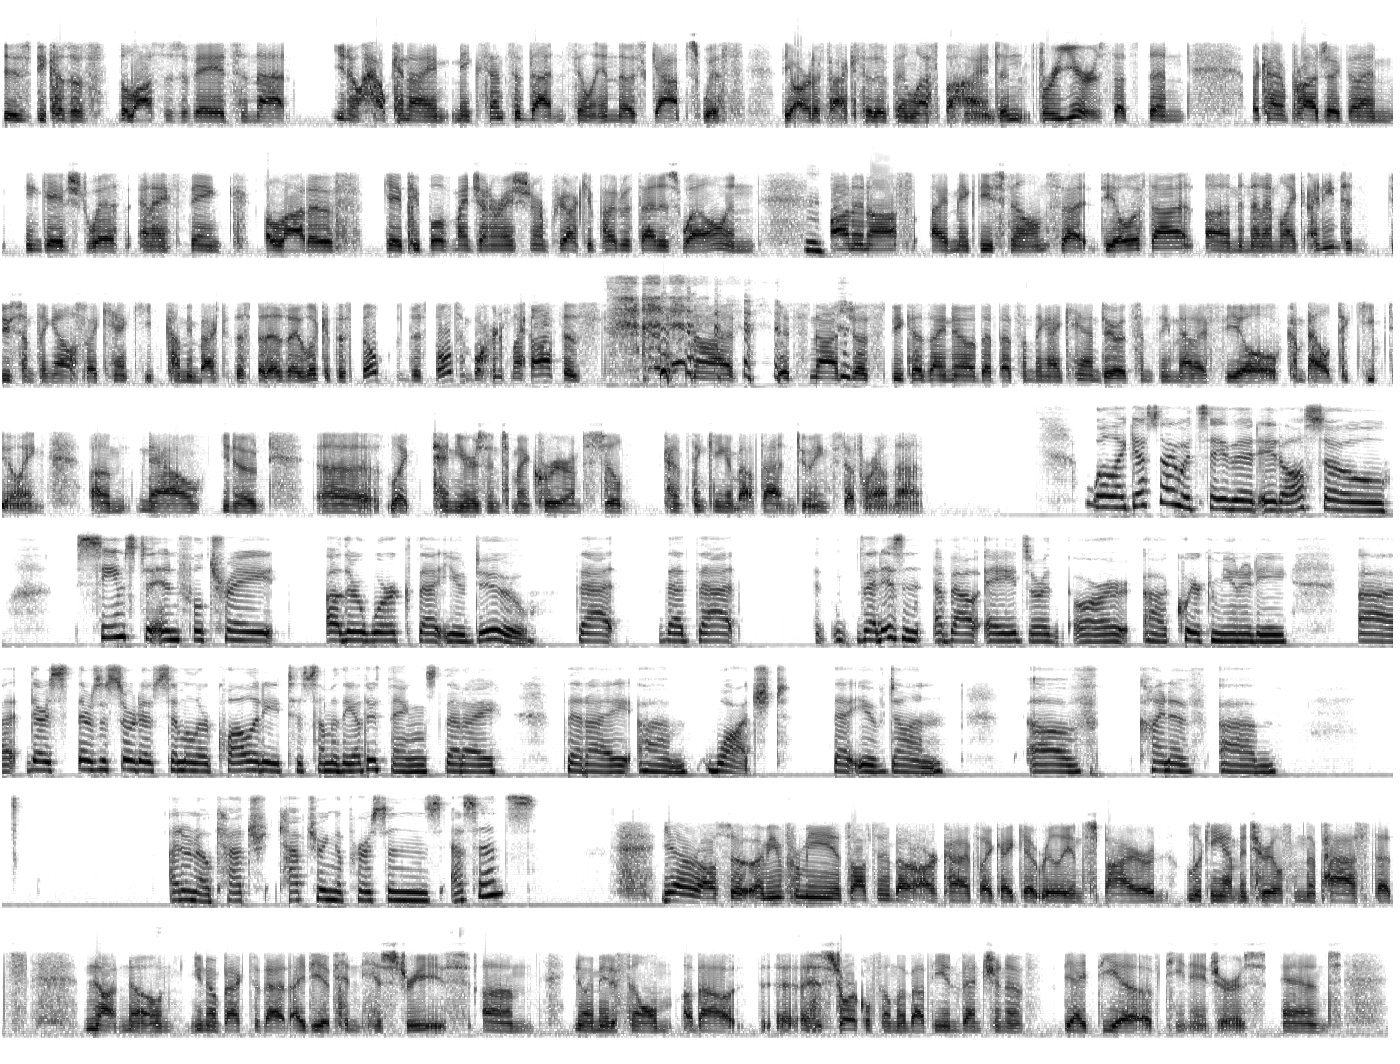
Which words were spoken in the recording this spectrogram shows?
is because of the losses of AIDS, and that you know how can I make sense of that and fill in those gaps with the artifacts that have been left behind? And for years, that's been a kind of project that I'm engaged with, and I think a lot of gay people of my generation are preoccupied with that as well. And mm. on and off, I make these films that deal with that, um, and then I'm like, I need to do something else. I can't keep coming back to this. But as I look at this this bulletin board in my office, it's not it's not just because I know that that's something I can do. It's something that I feel compelled to keep doing. Um, now, you know, uh, like ten years into my career, I'm still kind of thinking about that and doing stuff around that. Well, I guess I would say that it also seems to infiltrate other work that you do. That that that that isn't about AIDS or or uh, queer community. Uh, there's there's a sort of similar quality to some of the other things that I that I um, watched that you've done of kind of um, I don't know catch, capturing a person's essence yeah, also, I mean, for me, it's often about archive. Like, I get really inspired looking at material from the past that's not known. You know, back to that idea of hidden histories. Um, you know, I made a film about a historical film about the invention of the idea of teenagers, and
